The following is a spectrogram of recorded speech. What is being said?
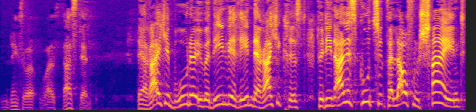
Du denkst, was ist das denn? Der reiche Bruder, über den wir reden, der reiche Christ, für den alles gut zu verlaufen scheint,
